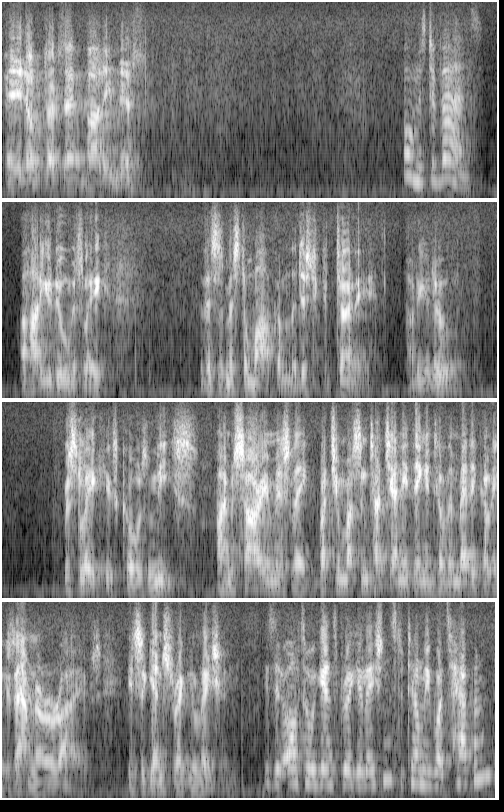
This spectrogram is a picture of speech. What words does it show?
Hey, don't don't touch that body, miss. Oh, Mr. Vance. Well, how do you do, Miss Lake? This is Mr. Markham, the district attorney. How do you do? Miss Lake, his Coe's niece. I'm sorry, Miss Lake, but you mustn't touch anything until the medical examiner arrives. It's against regulation. Is it also against regulations to tell me what's happened?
